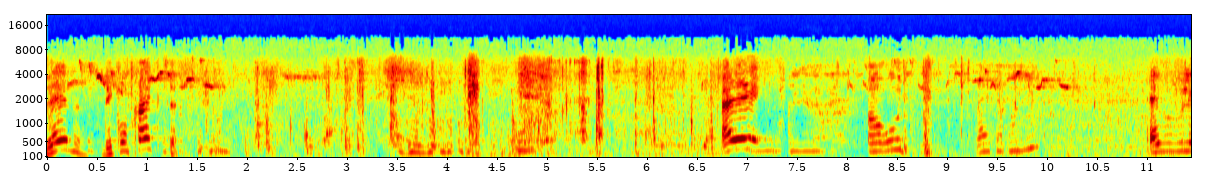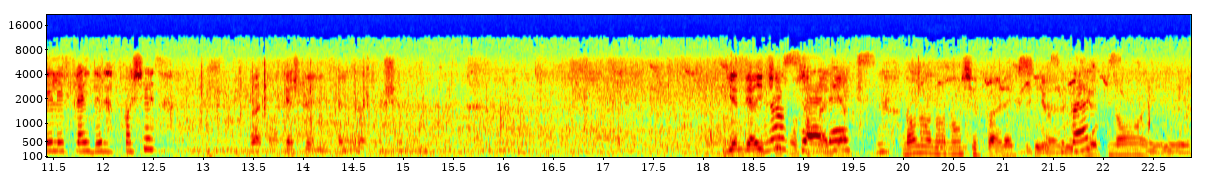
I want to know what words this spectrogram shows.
Zen, décontracte Allez En route Ouais, t'as pas vu Eh, vous voulez les fly de la prochaine? Bah, attends, cache-les les de la prochaine. Ils viennent vérifier qu'on s'en va bien. Alex. Non, non, non, non, c'est pas Alex, c'est euh, le pas Alex lieutenant et. euh,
